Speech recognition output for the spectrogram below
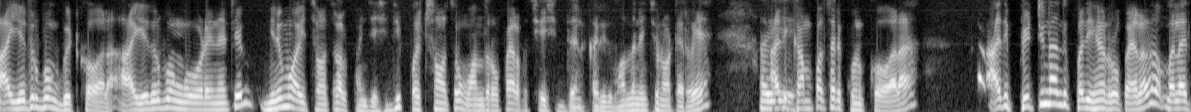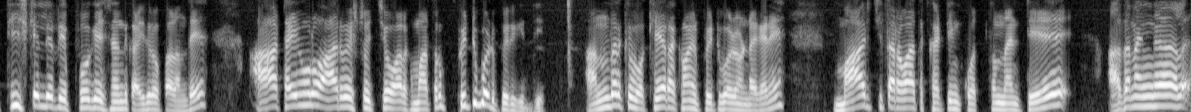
ఆ ఎదురు బొంగు పెట్టుకోవాలి. ఆ ఎదురు బొంగు కూడా ఏంటంటే మినిమం ఐదు సంవత్సరాలు పనిచేసింది ఫస్ట్ సంవత్సరం వంద రూపాయలు చేసిద్ది దాని ఖరీదు. వంద నుంచి నూట ఇరవై. అది కంపల్సరీ కొనుక్కోవాలా? అది పెట్టినందుకు పదిహేను రూపాయలు మళ్ళీ అది తీసుకెళ్ళి రేపు పోగేసినందుకు ఐదు రూపాయలు ఉంది. ఆ టైంలో హార్వెస్ట్ వచ్చే వాళ్ళకి మాత్రం పెట్టుబడి పెరిగిద్ది. అందరికీ ఒకే రకమైన పెట్టుబడి ఉండగానే మార్చి తర్వాత కటింగ్ వస్తుందంటే అదనంగా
